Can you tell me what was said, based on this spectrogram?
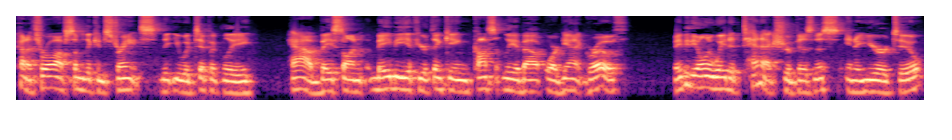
kind of throw off some of the constraints that you would typically have based on maybe if you're thinking constantly about organic growth, maybe the only way to 10x your business in a year or two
